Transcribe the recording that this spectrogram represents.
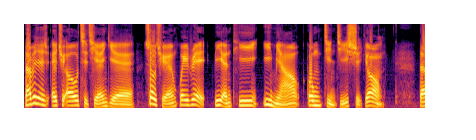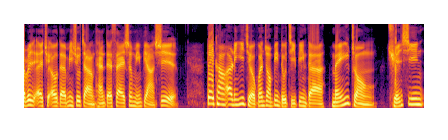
WHO 此前也授权辉瑞 BNT 疫苗供紧急使用。WHO 的秘书长谭德赛声明表示。对抗二零一九冠状病毒疾病的每一种全新、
